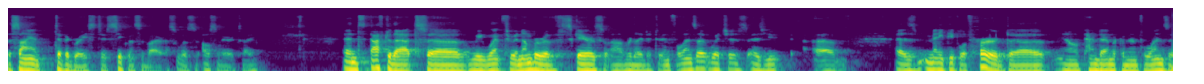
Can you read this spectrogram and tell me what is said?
the scientific race to sequence the virus was also very exciting. And after that, uh, we went through a number of scares uh, related to influenza, which is, as you, uh, as many people have heard, uh, you know, pandemic of influenza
